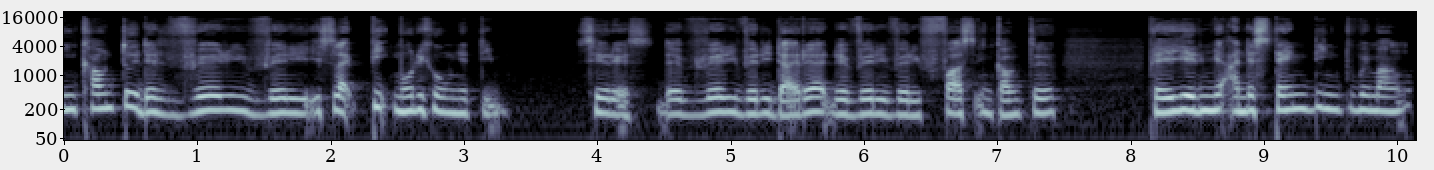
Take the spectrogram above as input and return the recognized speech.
encounter the very, very, it's like peak Moriho punya team. Serious. They're very, very direct. They're very, very fast encounter. Player punya understanding tu memang,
